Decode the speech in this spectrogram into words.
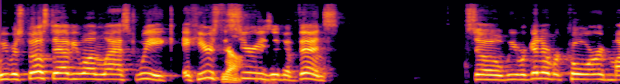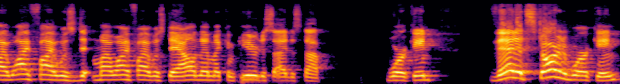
we were supposed to have you on last week. Here's the no. series of events. So we were going to record. My Wi-Fi was my Wi-Fi was down. Then my computer decided to stop working. Then it started working.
